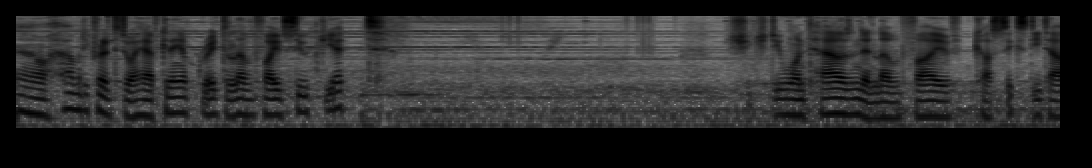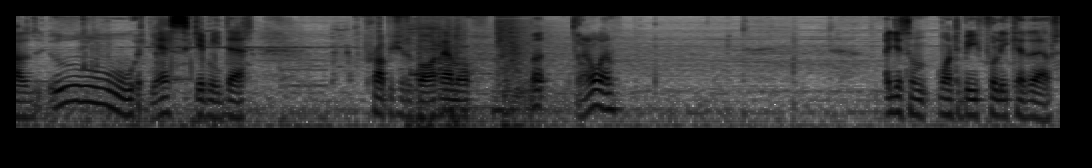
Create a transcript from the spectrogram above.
Now, how many credits do I have? Can I upgrade to level 5 suit yet? 61,000 and level 5 cost 60,000. Ooh, yes, give me that. Probably should have bought ammo. But, oh well. I just don't want to be fully kitted out.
